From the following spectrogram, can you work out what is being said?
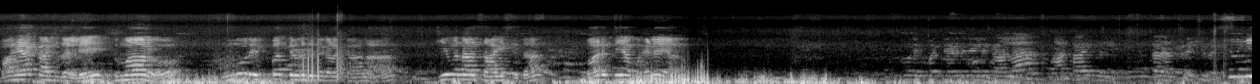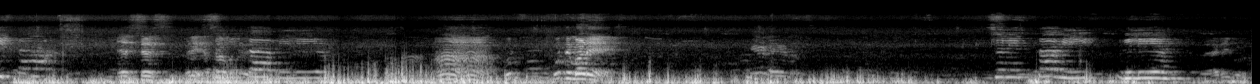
ಬಾಹ್ಯಾಕಾಶದಲ್ಲಿ ಸುಮಾರು ಮುನ್ನೂರ ಇಪ್ಪತ್ತೆರಡು ದಿನಗಳ ಕಾಲ ಜೀವನ ಸಾಗಿಸಿದ ಭಾರತೀಯ ಮಹಿಳೆ ಯಾರು ಸುನೀತಾ ಎಸ್ ಎಸ್ ಸರಿ ಹೆಸರು ಬಂದಿದೆ. ಸುನೀತಾ ವಿಲಿಯಂ ಹಾ ಹಾ ಪೂರ್- ಪೂರ್ತಿ ಮಾಡಿ ಸುನೀತಾ ವಿ William very good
